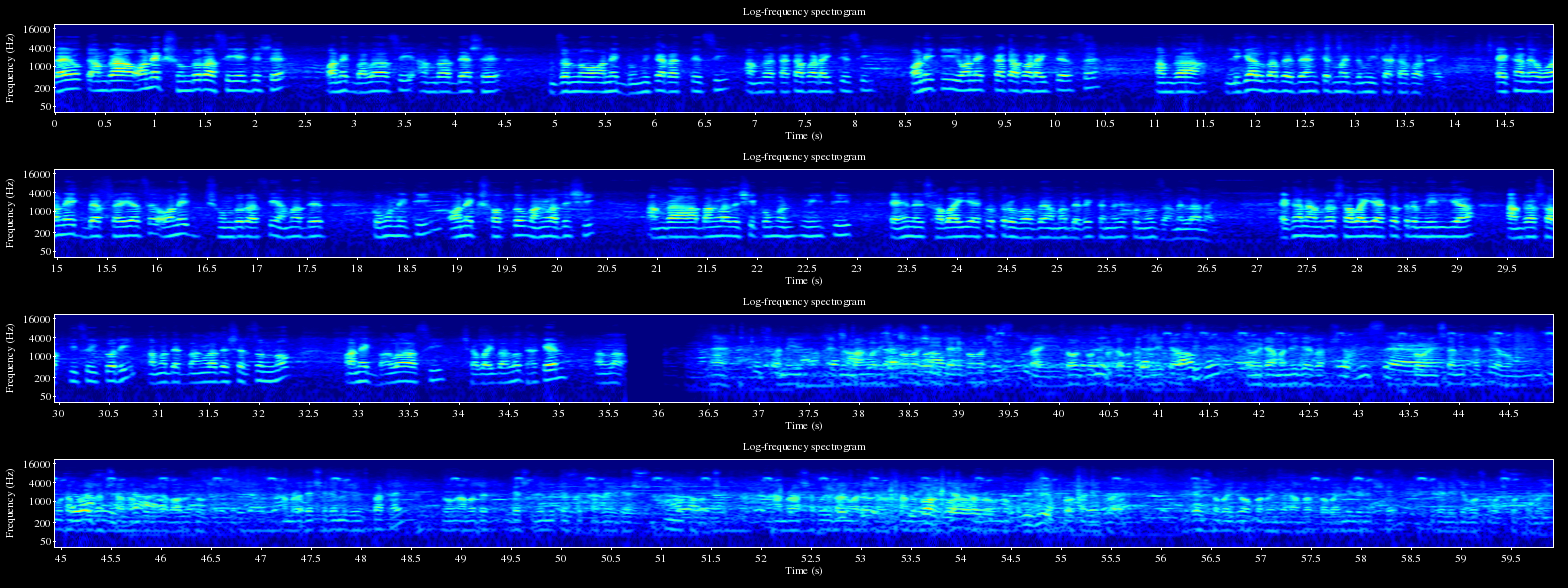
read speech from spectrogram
যাই হোক, আমরা অনেক সুন্দর আছি এই দেশে, অনেক ভালো আছি। আমরা দেশে জন্য অনেক ভূমিকা রাখতেছি, আমরা টাকা পাঠাইতেছি। অনেকেই অনেক টাকা পাঠাইতেছে, আমরা লিগ্যালভাবে ব্যাংকের মাধ্যমে টাকা পাঠাই। এখানে অনেক ব্যবসায়ী আছে, অনেক সুন্দর আছি। আমাদের কমিউনিটি অনেক শক্ত বাংলাদেশি। আমরা বাংলাদেশি কমিউনিটির এখানে সবাই একত্রভাবে আমাদের এখানে কোনো ঝামেলা নাই। এখানে আমরা সবাই একত্রে মিলিয়া আমরা সব কিছুই করি। আমাদের বাংলাদেশের জন্য অনেক ভালো আছি। সবাই ভালো থাকেন। আল্লাহ হ্যাঁ আমি একজন বাংলাদেশি প্রবাসী, ইতালি প্রবাসী, প্রায় দশ বছর যাবত ইতালিতে আছি এবং এটা আমার নিজের ব্যবসা। ফ্লোরেন্সে আমি থাকি এবং মোটামুটি ব্যবসা আলহামদুলিল্লাহ ভালো চলতেছে। আমরা দেশে রেমিটেন্স পাঠাই এবং আমাদের দেশের রেমিটেন্সের টাকায় দেশ উন্নত হচ্ছে। আমরা আশা করি বাংলাদেশ আরও সামনে আমরা উন্নত বিশ্বের হয় এটাই সবাই দোয়া করবেন যেন আমরা সবাই মিলেমিশে ইটালিতে বসবাস করতে পারি।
